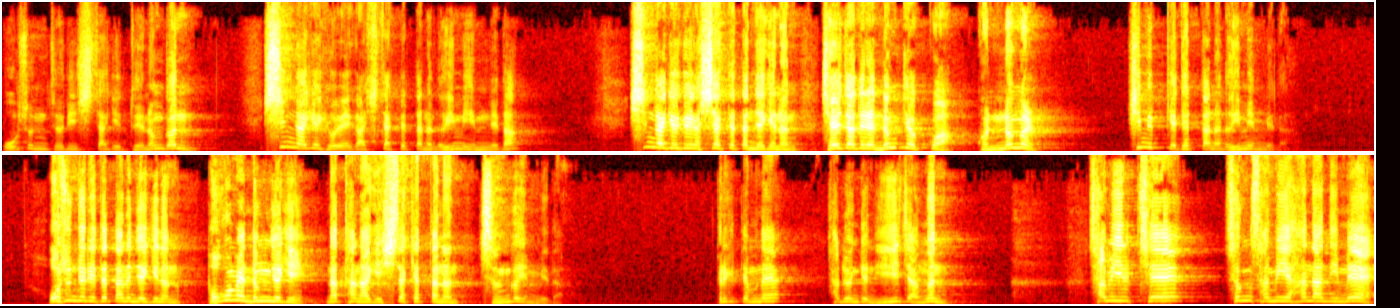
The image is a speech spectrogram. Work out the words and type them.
오순절이 시작이 되는 건 신약의 교회가 시작됐다는 의미입니다. 신약의 교회가 시작됐다는 얘기는 제자들의 능력과 권능을 힘입게 됐다는 의미입니다. 오순절이 됐다는 얘기는 복음의 능력이 나타나기 시작했다는 증거입니다. 그렇기 때문에 사도행전 2장은 삼위일체 성삼위 하나님의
